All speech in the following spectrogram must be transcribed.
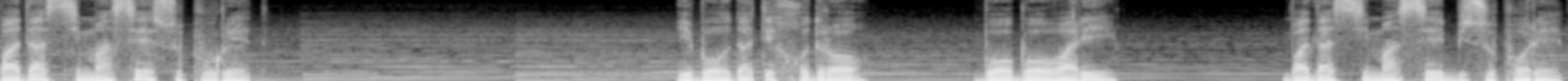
ба дасти масеҳ супуред ибодати худро бо боварӣ ба дасти масеҳ бисупоред.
